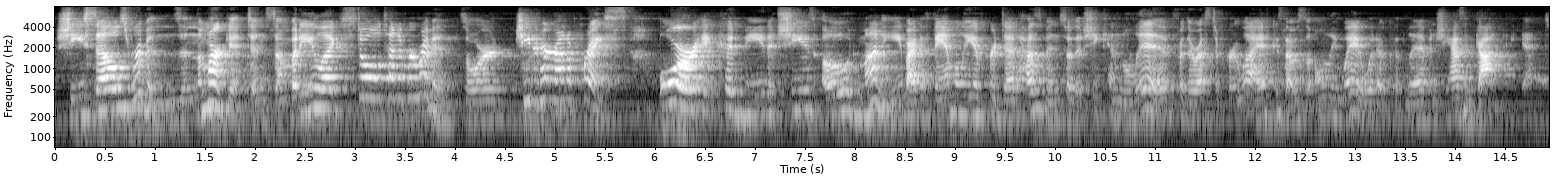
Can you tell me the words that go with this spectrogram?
she sells ribbons in the market and somebody like stole 10 of her ribbons or cheated her on a price. Or it could be that she's owed money by the family of her dead husband so that she can live for the rest of her life because that was the only way a widow could live and she hasn't gotten it yet.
